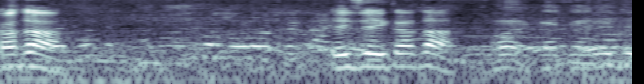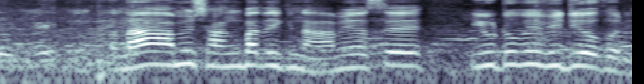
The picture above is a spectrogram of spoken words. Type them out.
কাকা এই যে কাকা। না আমি সাংবাদিক না আমি হচ্ছে ইউটিউবে ভিডিও করি।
